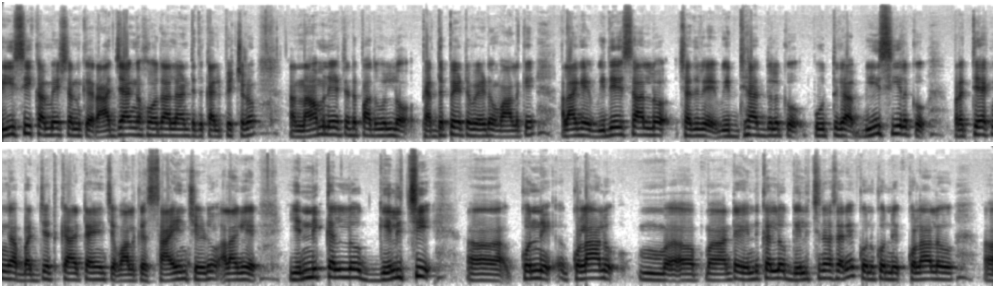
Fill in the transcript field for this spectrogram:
బీసీ కమిషన్కి రాజ్యాంగ హోదా లాంటిది కల్పించడం నామినేటెడ్ పదవుల్లో పెద్దపీట వేయడం వాళ్ళకి అలాగే విదేశాల్లో చదివే విద్యార్థులకు పూర్తిగా బీసీలకు ప్రత్యేకంగా బడ్జెట్ కేటాయించి వాళ్ళకి సాయం చేయడం అలాగే ఎన్నికల్లో గెలిచి కొన్ని కులాలు అంటే ఎన్నికల్లో గెలిచినా సరే కొన్ని కొన్ని కులాలు ఆ,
